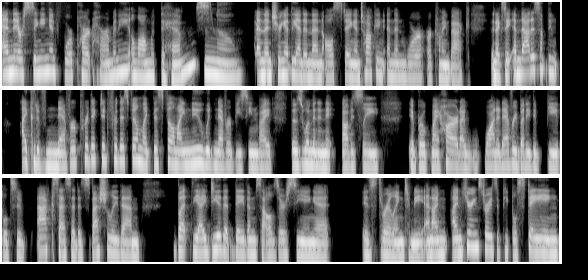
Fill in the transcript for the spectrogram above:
and they're singing in four part harmony along with the hymns. No. And then cheering at the end and then all staying and talking and then more are coming back the next day. And that is something I could have never predicted for this film. Like this film I knew would never be seen by those women and it obviously it broke my heart. I wanted everybody to be able to access it, especially them. But the idea that they themselves are seeing it is thrilling to me and i'm i'm hearing stories of people staying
